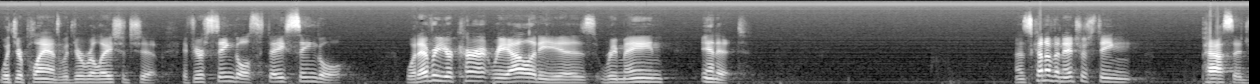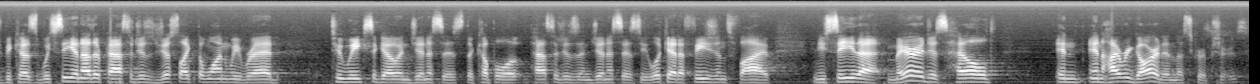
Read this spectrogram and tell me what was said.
with your plans, with your relationship. If you're single, stay single. Whatever your current reality is, remain in it. And it's kind of an interesting passage because we see in other passages, just like the one we read two weeks ago in Genesis, the couple of passages in Genesis, you look at Ephesians 5, and you see that marriage is held in, in high regard in the scriptures.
